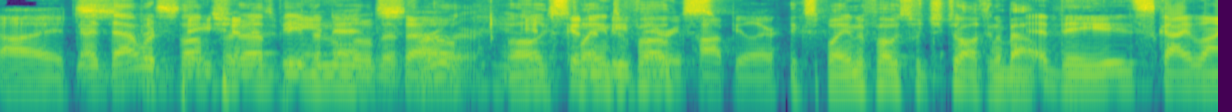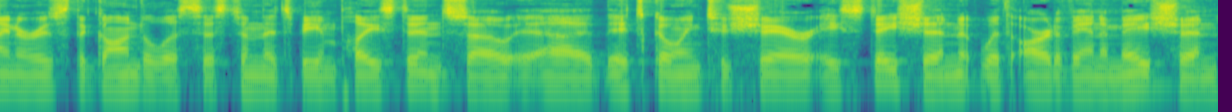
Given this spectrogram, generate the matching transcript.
Uh, it's, that would the bump it up is being even a little in, bit so further. Well, it's going explain to be to very folks. popular. Explain to folks what you're talking about. The Skyliner is the gondola system that's being placed in, so uh, it's going to share a station with Art of Animation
